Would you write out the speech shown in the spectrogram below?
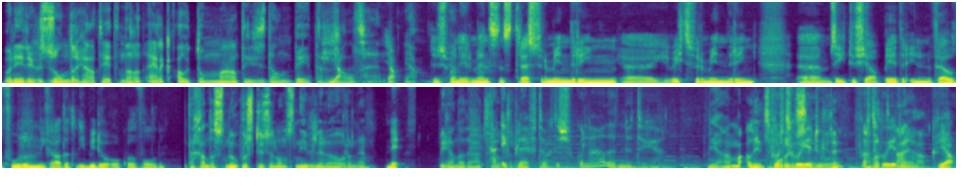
wanneer je gezonder gaat eten, dat het eigenlijk automatisch dan beter zal zijn. Ja. Dus wanneer mensen stressvermindering, eh, gewichtsvermindering, eh, zich dus ja, beter in hun vel voelen, Hmm. gaat het libido ook wel volgen. Dat gaan de snoepers tussen ons niet willen horen. Hè? Nee. Die gaan dat Ja, ik blijf toch de chocolade nuttigen. Ja, maar alleen Voor het goede zeker, doel. hè? Voor het wat- goede ah, doel. ja,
